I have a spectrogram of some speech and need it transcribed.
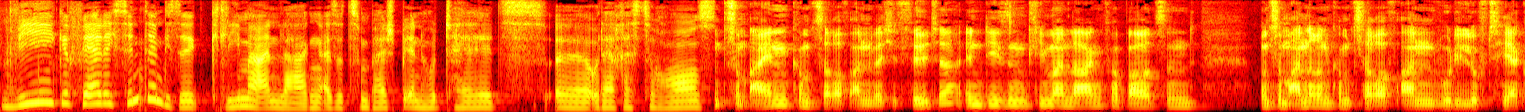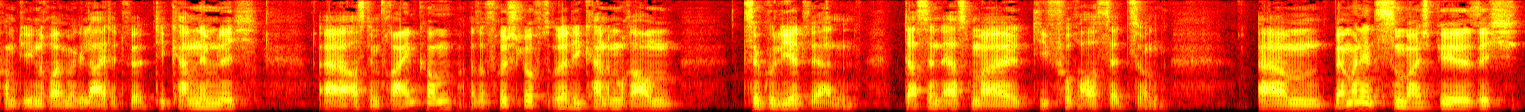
Wie gefährlich sind denn diese Klimaanlagen, also zum Beispiel in Hotels äh, oder Restaurants? Zum einen kommt es darauf an, welche Filter in diesen Klimaanlagen verbaut sind. Und zum anderen kommt es darauf an, wo die Luft herkommt, die in Räume geleitet wird. Die kann nämlich äh, aus dem Freien kommen, also Frischluft, oder die kann im Raum zirkuliert werden. Das sind erstmal die Voraussetzungen. Ähm, wenn man jetzt zum Beispiel sich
